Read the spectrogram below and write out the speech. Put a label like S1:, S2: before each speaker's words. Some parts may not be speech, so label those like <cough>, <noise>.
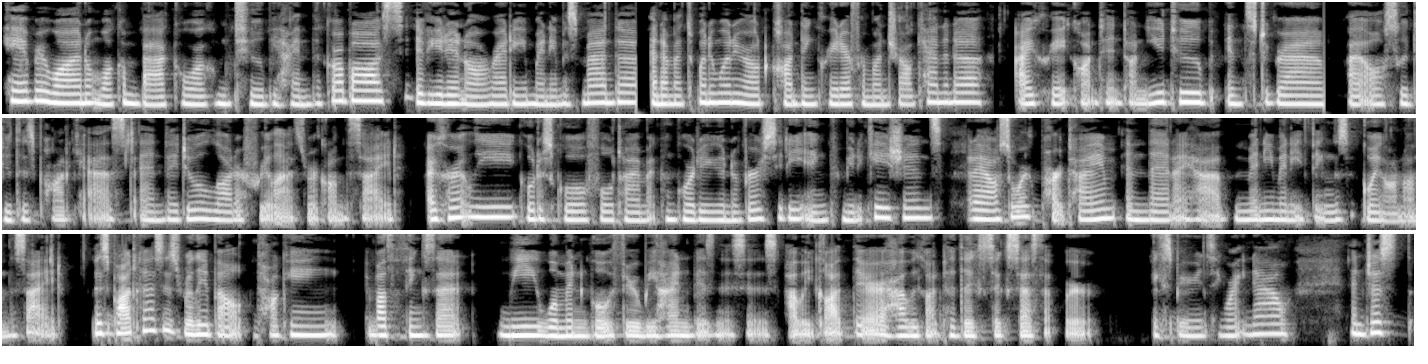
S1: Hey everyone, welcome back or welcome to Behind the Girl Boss. If you didn't already, my name is Amanda and I'm a 21 year old content creator from Montreal, Canada. I create content on YouTube, Instagram. I also do this podcast and I do a lot of freelance work on the side. I currently go to school full time at Concordia University in communications and I also work part time and then I have many, many things going on on the side. This podcast is really about talking about the things that we women go through behind businesses, how we got there, how we got to the success that we're experiencing right now, and just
